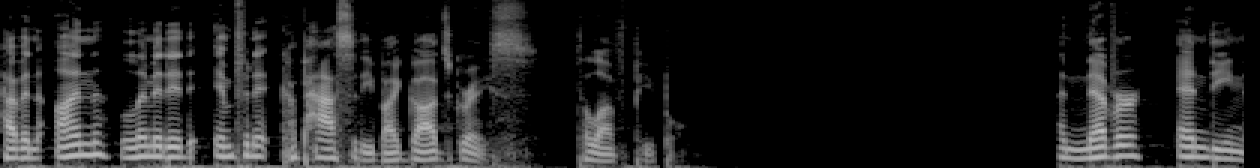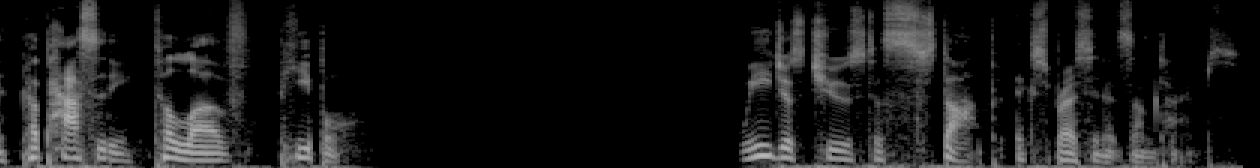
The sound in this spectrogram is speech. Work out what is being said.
have an unlimited, infinite capacity by God's grace to love people. A never ending capacity to love people. We just choose to stop expressing it sometimes.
